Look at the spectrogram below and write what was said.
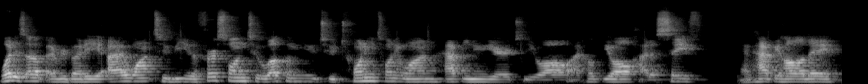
What is up, everybody? I want to be the first one to welcome you to 2021. Happy New Year to you all. I hope you all had a safe and happy holiday.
